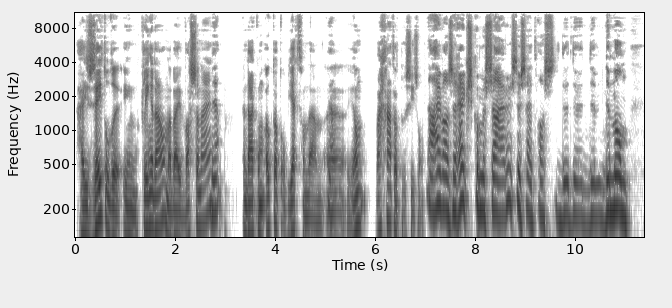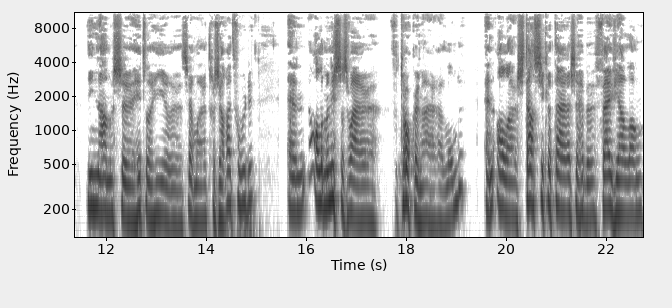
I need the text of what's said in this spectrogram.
Hij zetelde in Klingendaal, nabij Wassenaar. Ja. En daar komt ook dat object vandaan. Ja. Uh, Jan, waar gaat dat precies om? Nou, hij was rijkscommissaris, dus het was de, de, de, de man die namens uh, Hitler hier uh, zeg maar het gezag uitvoerde. En alle ministers waren vertrokken naar Londen. En alle staatssecretarissen hebben vijf jaar lang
